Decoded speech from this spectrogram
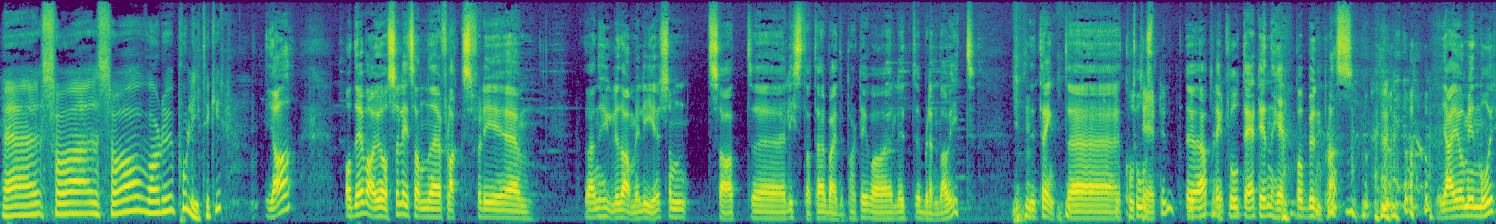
eh, så, så var du politiker. Ja, og det var jo også litt sånn eh, flaks, fordi det var en hyggelig dame i Lier som sa at lista til Arbeiderpartiet var litt blenda hvit. De trengte to? Ja, ble kvotert inn helt på bunnplass. Jeg og min mor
